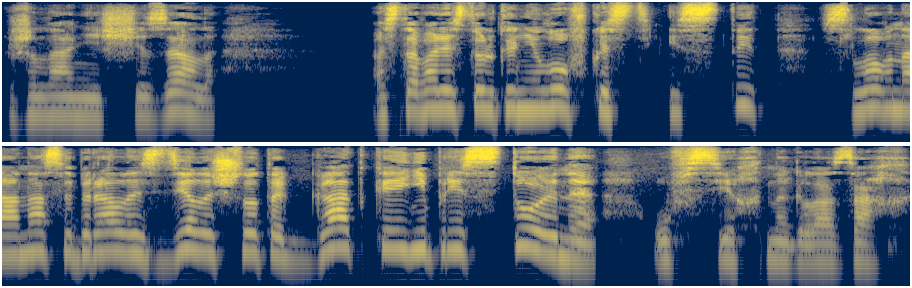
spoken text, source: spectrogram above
желание исчезало — Оставались только неловкость и стыд, словно она собиралась сделать что-то гадкое и непристойное у всех на глазах.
